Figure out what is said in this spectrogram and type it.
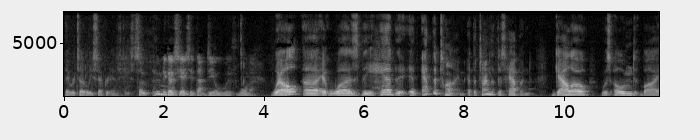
they were totally separate entities. So who negotiated that deal with Warner? Well, uh, it was the head it, at the time. At the time that this happened, Gallo was owned by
